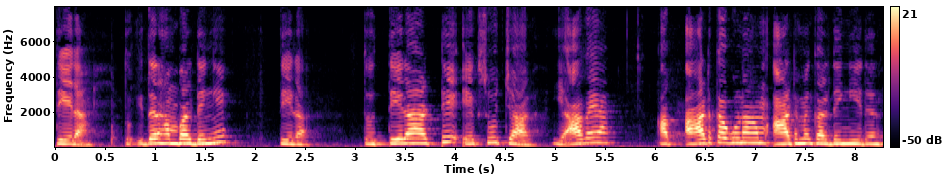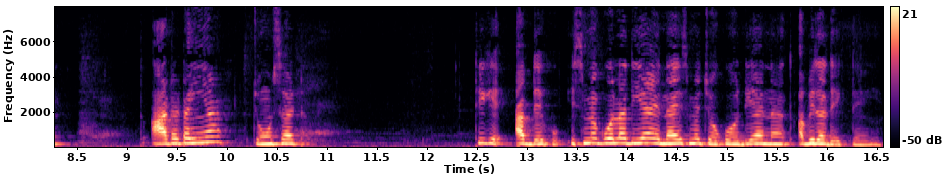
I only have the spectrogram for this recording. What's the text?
तेरह। तो इधर हम भर देंगे तेरह। तो तेरह अट्ठे, एक सौ चार। ये आ गया। अब आठ का गुणा हम आठ में कर देंगे इधर। तो आठ अठैया चौंसठ। ठीक है, अब देखो, इसमें गोला दिया है, ना इसमें चौकोर दिया है, ना तो अब इधर देखते हैं।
